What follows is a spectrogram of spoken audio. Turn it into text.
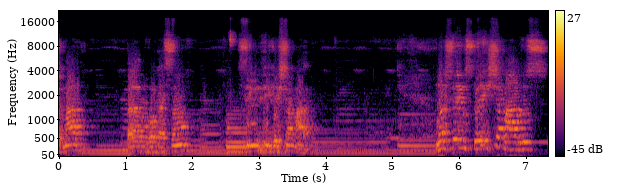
chamado, a palavra vocação significa chamado. Nós temos três chamados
